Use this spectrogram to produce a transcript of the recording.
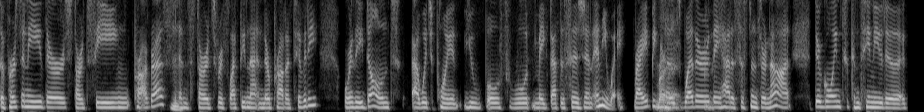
The person either starts seeing progress Mm. and starts reflecting that in their productivity, or they don't, at which point you both would make that decision anyway, right? Because Right. whether mm-hmm. they had assistance or not, they're going to continue to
